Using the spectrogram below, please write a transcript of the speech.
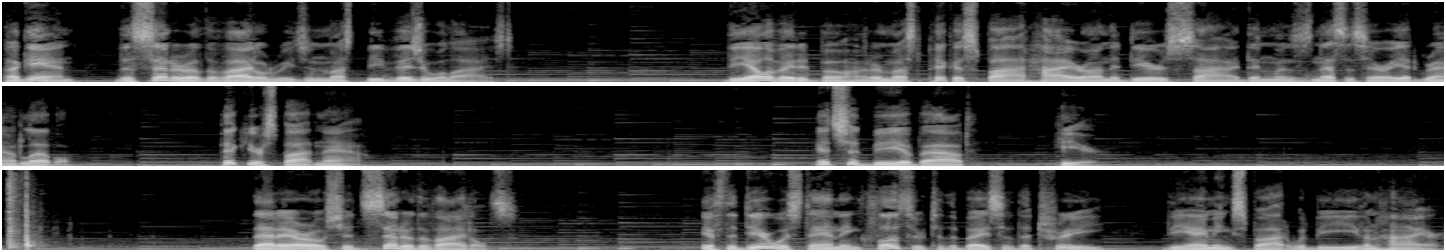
Again, the center of the vital region must be visualized. The elevated bow hunter must pick a spot higher on the deer's side than was necessary at ground level. Pick your spot now. It should be about here. That arrow should center the vitals. If the deer was standing closer to the base of the tree, the aiming spot would be even higher.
